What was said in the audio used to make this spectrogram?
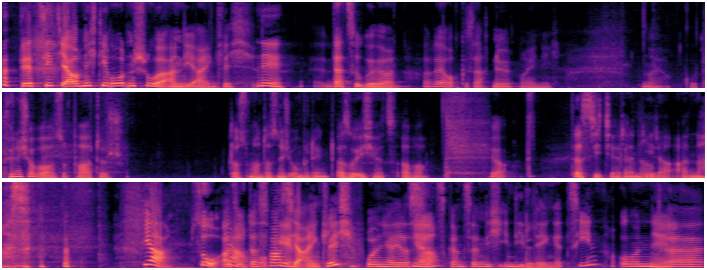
Der, der, zieht ja auch nicht die roten Schuhe an, die eigentlich nee. dazu gehören. Hat er auch gesagt, nö, mach ich nicht. Naja, gut. Finde ich aber sympathisch, dass man das nicht unbedingt, also ich jetzt, aber ja. das sieht ja dann genau. jeder anders. Ja, so, also ja, das okay. war's ja eigentlich. Wir wollen ja das, ja. das Ganze nicht in die Länge ziehen. Und nee. äh,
